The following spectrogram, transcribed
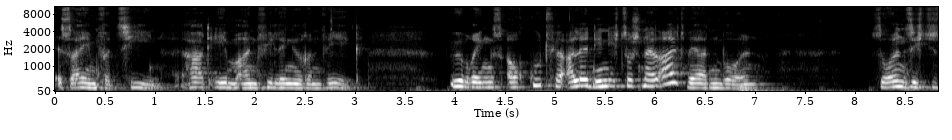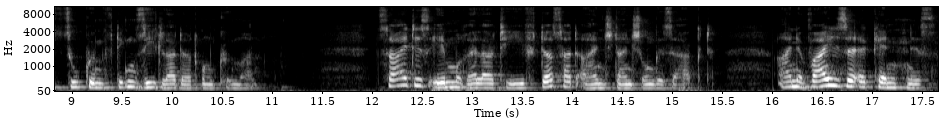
Es sei ihm verziehen, er hat eben einen viel längeren Weg. Übrigens auch gut für alle, die nicht so schnell alt werden wollen. Sollen sich die zukünftigen Siedler darum kümmern. Zeit ist eben relativ, das hat Einstein schon gesagt. Eine weise Erkenntnis.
